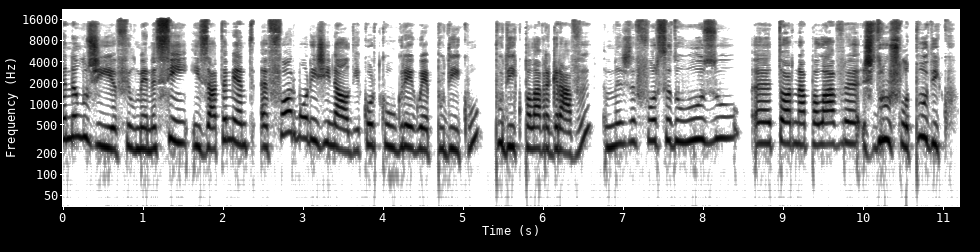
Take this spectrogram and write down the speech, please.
analogia, Filomena. Sim, exatamente. A forma original, de acordo com o grego, é pudico. Pudico, palavra grave, mas a força do uso ah, torna a palavra esdrúxula, pudico.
